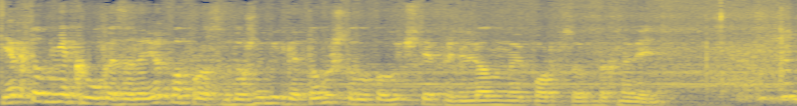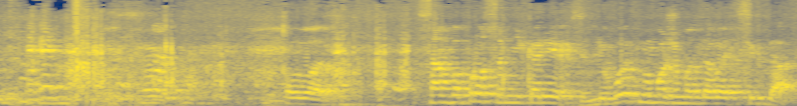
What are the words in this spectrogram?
Те, кто вне круга задает вопрос, вы должны быть готовы, что вы получите определенную порцию вдохновения. Вот. Сам вопрос он некорректен. Любовь мы можем отдавать всегда.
